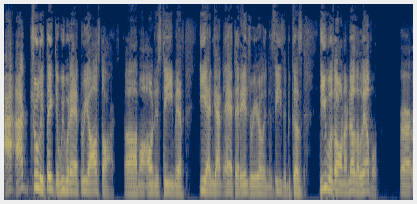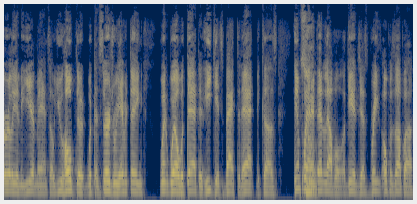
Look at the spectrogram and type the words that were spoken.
I, I truly think that we would have had three All Stars um, on this team if he hadn't got had that injury early in the season because he was on another level uh, early in the year, man. So you hope that with that surgery, everything went well with that, that he gets back to that because him playing so, at that level again just brings opens up a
